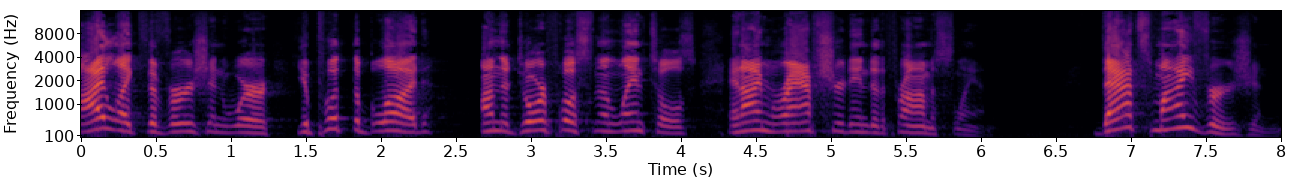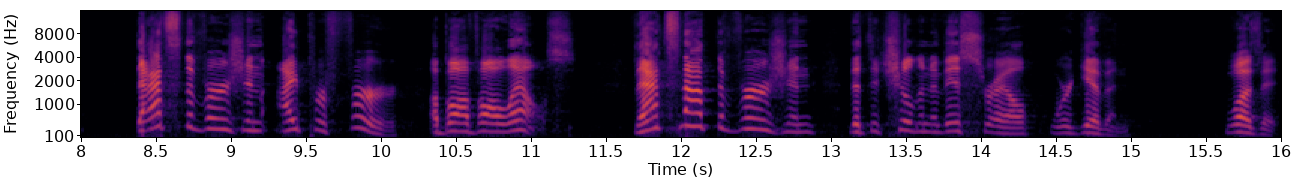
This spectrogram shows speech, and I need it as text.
I like the version where you put the blood on the doorposts and the lintels, and I'm raptured into the promised land. That's my version. That's the version I prefer above all else. That's not the version that the children of Israel were given, was it?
